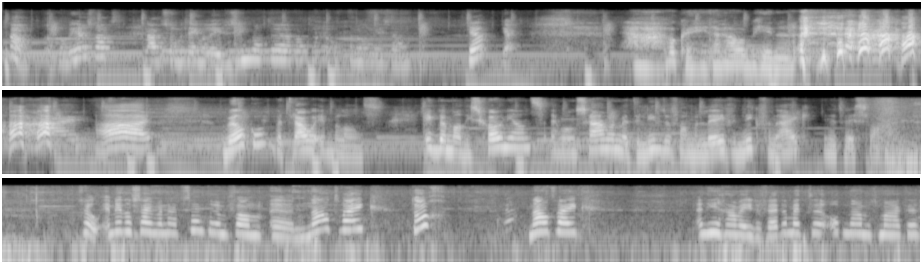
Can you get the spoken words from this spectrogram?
Nou, probeer eens wat. Ik laat het zo meteen wel even zien wat, uh, wat er opgenomen is dan. Ja? Ja. Ah, Oké, okay, dan gaan we beginnen. Hi. Hi. Welkom bij Trouwen in Balans. Ik ben Maddie Schoonjans en woon samen met de liefde van mijn leven, Nick van Eyck, in het Westland. Zo, inmiddels zijn we naar het centrum van uh, Naaldwijk, toch? Ja. Naaldwijk. En hier gaan we even verder met uh, opnames maken.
